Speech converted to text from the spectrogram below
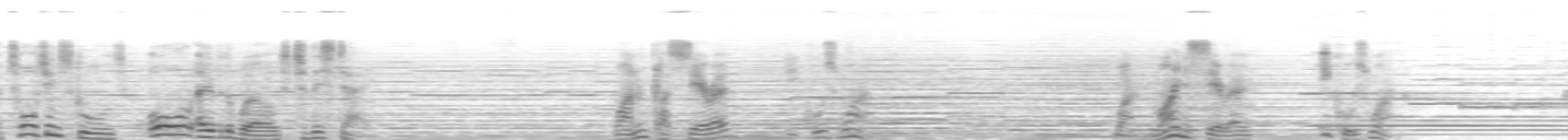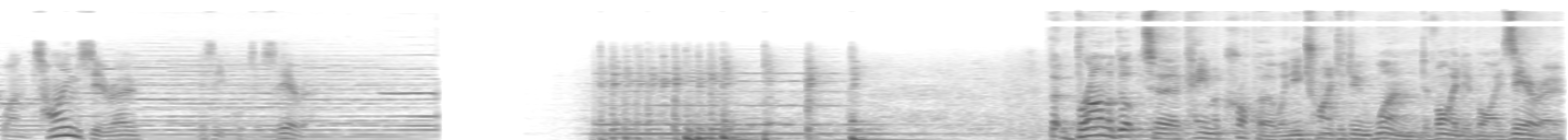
are taught in schools all over the world to this day. 1 plus 0 equals 1. 1 minus 0 equals 1. 1 times 0 is equal to 0. But Brahmagupta came a cropper when he tried to do 1 divided by 0.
